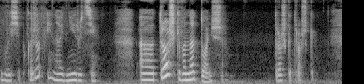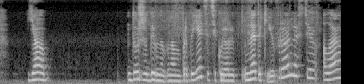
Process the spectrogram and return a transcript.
Ближче покажу і на одній руці. Е, трошки вона тоньше. Трошки-трошки. Я дуже дивно вона вам передається. Ці кольори не такі в реальності, але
